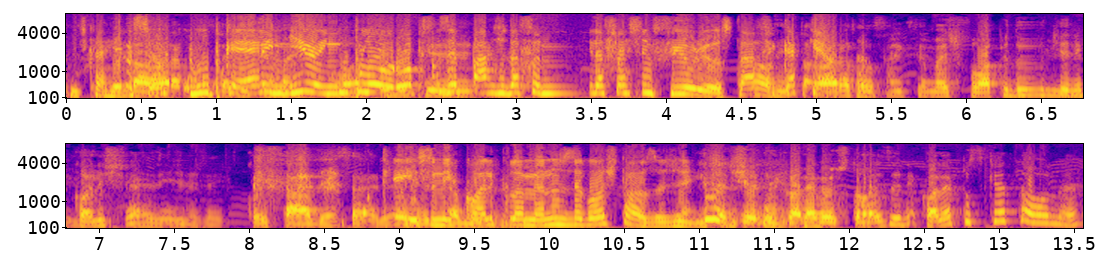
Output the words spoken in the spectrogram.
De carreira Rita seu Ora cu, porque Ellen Mirren implorou pra fazer que- parte da família Fast and Furious, tá? Não, Fica Rita quieta. consegue ser mais flop do que Nicole Scherzinger, gente. Coitada, sério. Que isso, muito Nicole pelo menos é gostosa, gente. Gente, Nicole é gostosa e Nicole é pusquetão, né?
